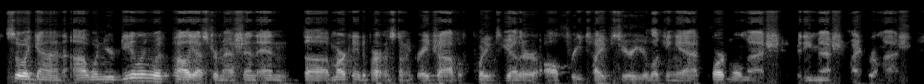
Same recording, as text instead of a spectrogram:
So again, uh, when you're dealing with polyester mesh, and, and the marketing department's done a great job of putting together all three types here. You're looking at porthole mesh, mini mesh, and micro mesh.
